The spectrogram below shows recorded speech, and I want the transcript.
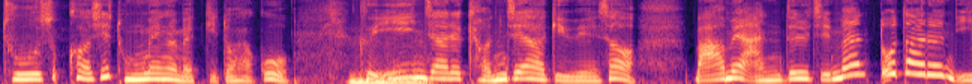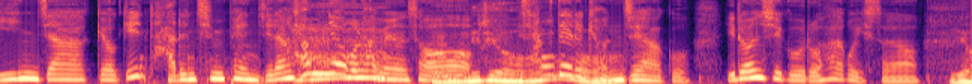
두 수컷이 동맹을 맺기도 하고 그 음. 2인자를 견제하기 위해서 마음에 안 들지만 또 다른 2인자 격인 다른 침팬지랑 협력을 하면서 아, 웬일이야. 상대를 견제하고 이런 식으로 하고 있어요. 이야.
